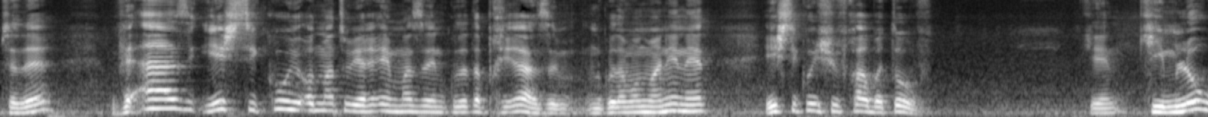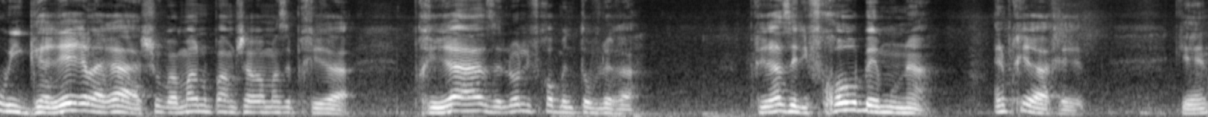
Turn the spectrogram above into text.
בסדר? ואז יש סיכוי, עוד מעט הוא יראה מה זה נקודת הבחירה, זו נקודה מאוד מעניינת, יש סיכוי שהוא יבחר בטוב. כן? כי אם לא, הוא ייגרר לרע. שוב, אמרנו פעם שעברה מה זה בחירה. בחירה זה לא לבחור בין טוב לרע. בחירה זה לבחור באמונה. אין בחירה אחרת. כן?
